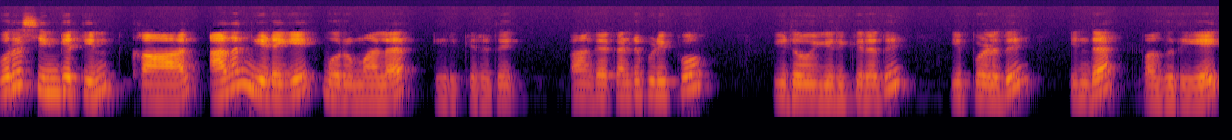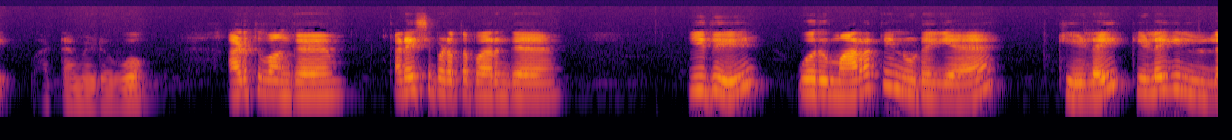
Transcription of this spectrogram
ஒரு சிங்கத்தின் கால் அதன் இடையே ஒரு மலர் இருக்கிறது. வாங்க கண்டுபிடிப்போம். இதோ இருக்கிறது. இப்பொழுது இந்த பகுதியை வட்டமிடுவோம். அடுத்து வாங்க. கடைசி படத்தை பாருங்கள் இது ஒரு மரத்தினுடைய கிளை கிளையில் உள்ள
